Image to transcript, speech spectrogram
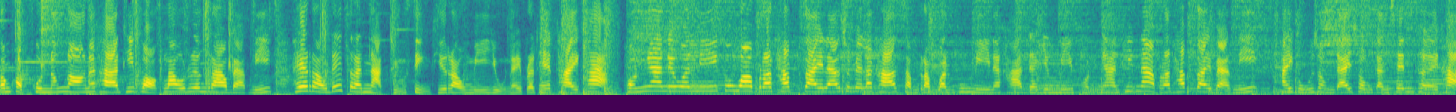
ต้องขอบคุณน้องๆนะคะ ที่บอกเล่าเรื่องราวแบบนี้ ให้เราได้ตระหนักถึงสิ่งที่เรามีอยู่ในประเทศไทยค่ะ ผลงานในวันนี้ก็ว่าประทับใจแล้วใช่ไหมล่ะคะสำหรับวันพรุ่งนี้นะคะแต่ยังมีผลงานที่น่าประทับใจแบบนี้ ให้คุณผู้ชมได้ชมกันเช่นเคยค่ะ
